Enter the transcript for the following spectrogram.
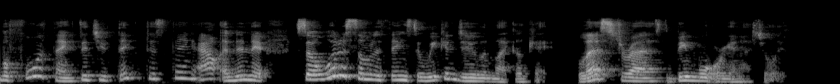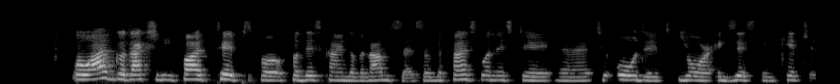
before things. Did you think this thing out? And then there. So, what are some of the things that we can do? And like, okay, less stressed, be more organized, Julia. Well, I've got actually five tips for for this kind of an answer. So the first one is to uh, to audit your existing kitchen.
